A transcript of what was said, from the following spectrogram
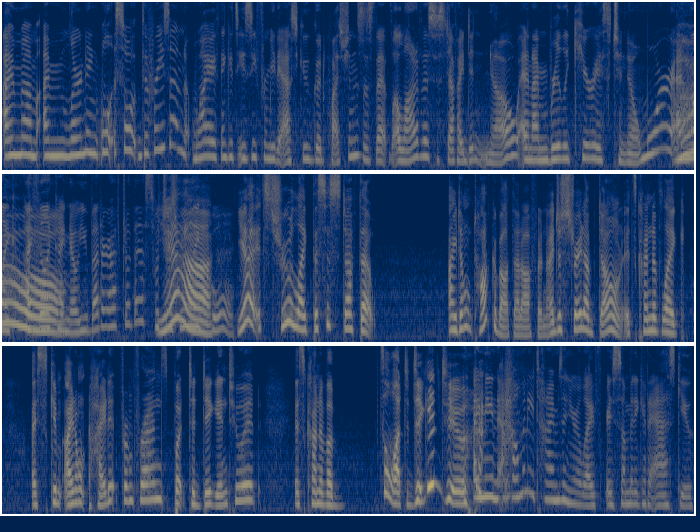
I'm um, I'm learning. Well, so the reason why I think it's easy for me to ask you good questions is that a lot of this is stuff I didn't know, and I'm really curious to know more. And like I feel like I Oh. know you better after this, which yeah. is really cool. Yeah, it's true. Like this is stuff that I don't talk about that often. I just straight up don't. It's kind of like I skim I don't hide it from friends, but to dig into it is kind of a it's a lot to dig into. I mean, how many times in your life is somebody going to ask you,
